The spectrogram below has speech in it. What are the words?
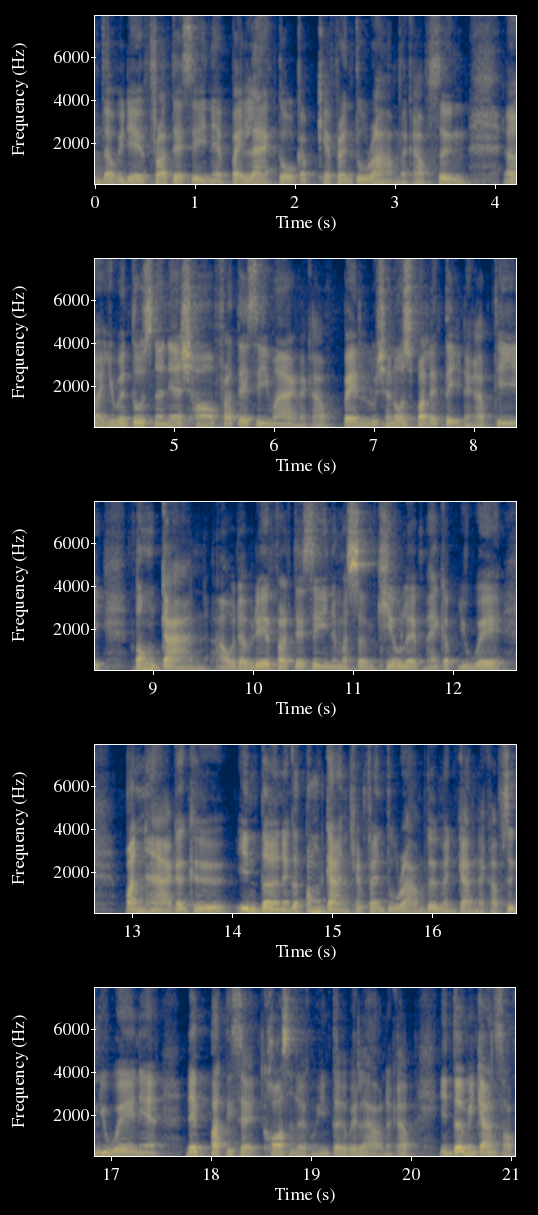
ำดาวิเดฟราเตซีเนี่ยไปแลกตัวกับเคฟเรนตูรามนะครับ ซึ่งยูเวนตุสนั้นเนี่ยชอบฟราเตซีมากนะครับ เป็นลูชาโนสปาเลตินะครับที่ต้องการเอาดาวิเดฟราเตซีเนี่ยมาเสริมคี่ยวเล็บให้กับยูเวปัญหาก็คืออินเตอร์นั้นก็ต้องการเคฟเฟนตูรามด้วยเหมือนกันนะครับ ซึ่งยูเว่เนี่ยได้ปฏิเสธข้อเสนอของอินเตอร์ไปแล้วนะครับ อินเตอร์มีการสอบ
